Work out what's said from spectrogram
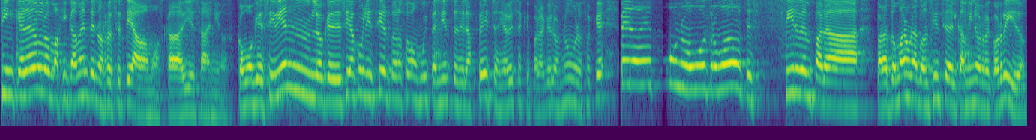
sin quererlo, mágicamente nos reseteábamos cada 10 años. Como que si bien lo que decía Juli es cierto, no somos muy pendientes de las fechas y a veces que para qué los números o qué, pero de uno u otro modo te sirven para, para tomar una conciencia del camino recorrido.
